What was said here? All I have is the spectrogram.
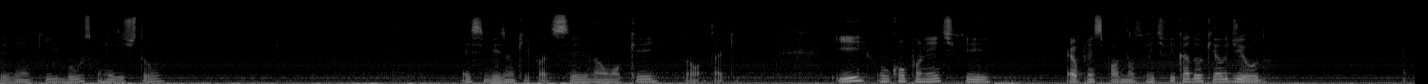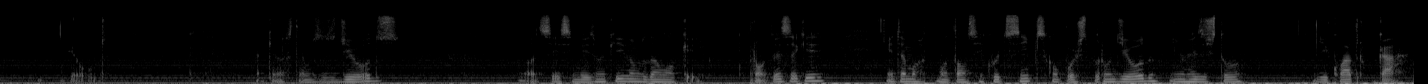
Você vem aqui, busca resistor. Esse mesmo aqui pode ser, dá um ok, pronto, tá aqui. E um componente que é o principal do nosso retificador, que é o diodo. Diodo. Aqui nós temos os diodos. Pode ser esse mesmo aqui, vamos dar um ok. Pronto, esse aqui a gente vai montar um circuito simples composto por um diodo e um resistor de 4K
